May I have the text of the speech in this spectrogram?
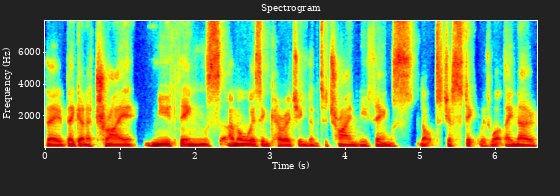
They they're going to try new things. I'm always encouraging them to try new things, not to just stick with what they know.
